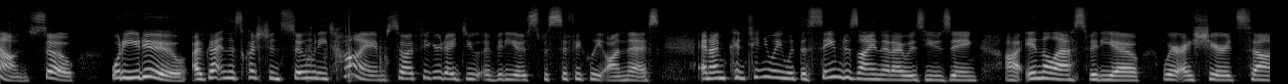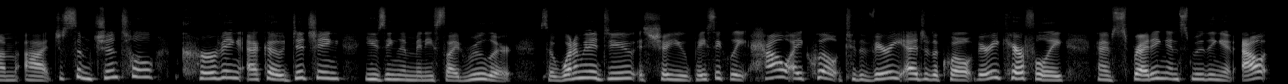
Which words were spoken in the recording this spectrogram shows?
down. So what do you do? I've gotten this question so many times, so I figured I'd do a video specifically on this. And I'm continuing with the same design that I was using uh, in the last video where I shared some, uh, just some gentle curving echo ditching using the mini slide ruler. So what I'm going to do is show you basically how I quilt to the very edge of the quilt very carefully, kind of spreading and smoothing it out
